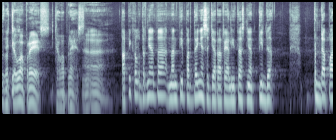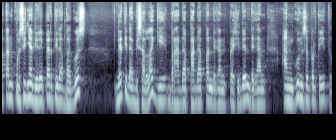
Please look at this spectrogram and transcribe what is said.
Tetapi cawapres. Cawapres. Heeh. Tapi kalau ternyata nanti partainya secara realitasnya tidak pendapatan kursinya di DPR tidak bagus, dia tidak bisa lagi berhadapan-hadapan dengan presiden dengan anggun seperti itu.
